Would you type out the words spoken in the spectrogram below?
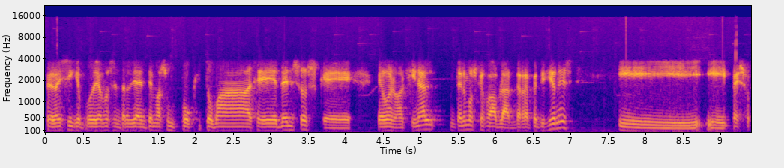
pero ahí sí que podríamos entrar ya en temas un poquito más eh, densos que, bueno, al final tenemos que hablar de repeticiones y, y, peso.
